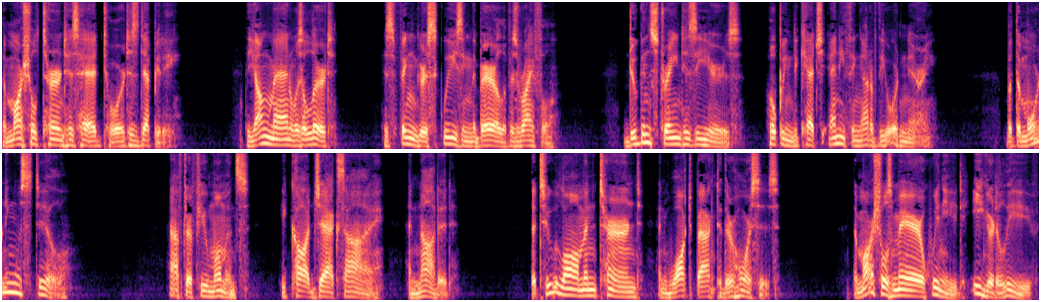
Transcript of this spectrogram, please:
the marshal turned his head toward his deputy. The young man was alert, his fingers squeezing the barrel of his rifle. Dugan strained his ears hoping to catch anything out of the ordinary. But the morning was still. After a few moments, he caught Jack's eye and nodded. The two lawmen turned and walked back to their horses. The marshal's mare whinnied, eager to leave.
